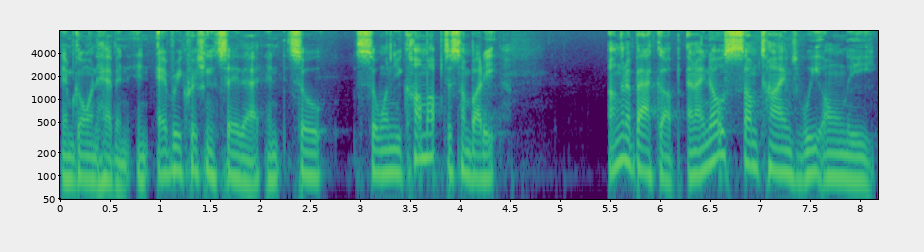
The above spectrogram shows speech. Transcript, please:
am going to heaven, and every Christian can say that. And so, so when you come up to somebody, I'm going to back up, and I know sometimes we only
